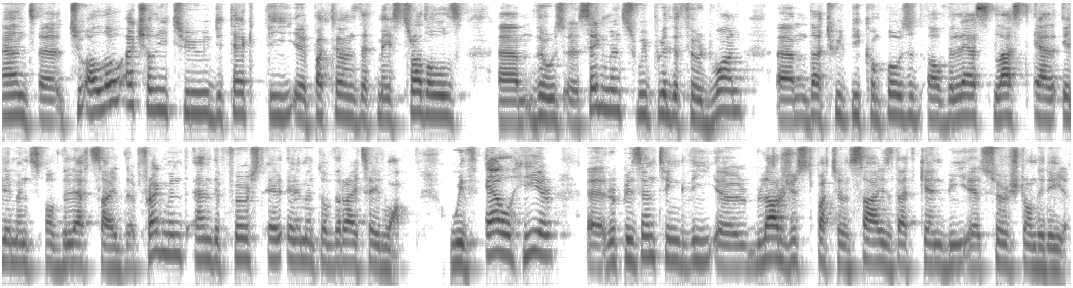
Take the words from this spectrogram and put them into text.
and to allow actually to detect the patterns that may straddles um, those uh, segments, we build the third one um, that will be composed of the last, last L elements of the left side fragment and the first L element of the right side one. With L here uh, representing the uh, largest pattern size that can be searched on the data.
